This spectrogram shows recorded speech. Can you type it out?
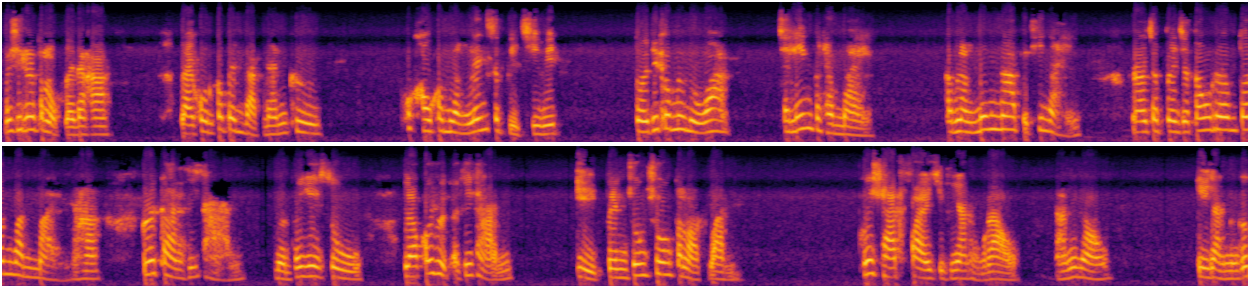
ไม่ใช่เรื่องตลกเลยนะคะ หลายคนก็เป็นแบบนั้นคือ พวกเขากำลังเร่งสปีดชีวิต โดยที่ก็ไม่รู้ว่า จะเร่งไปทำไมกำลังมุ่งหน้าไปที่ไหน เราจะเป็นจะต้องเริ่มต้นวันใหม่นะคะด้วยการอธิษฐานเหมือนพระเยซู แล้วก็หยุดอธิษฐานอีกเป็นช่วงๆตลอดวัน เพื่อชาร์จไฟจิตวิญญาณของเรานะพี่น้อง อีกอย่างหนึ่งก็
